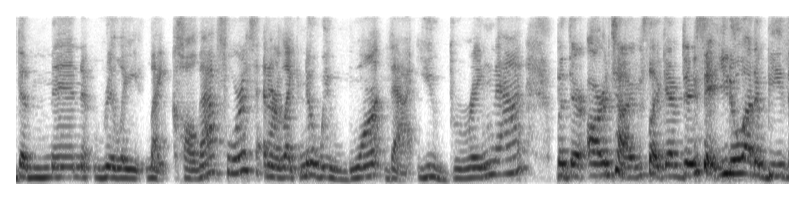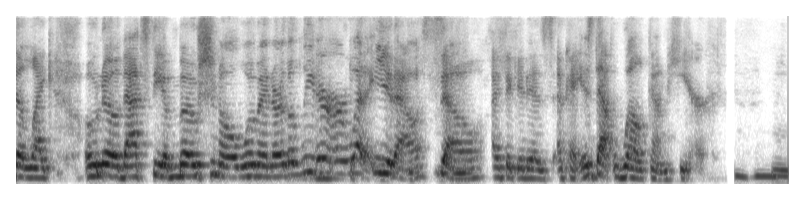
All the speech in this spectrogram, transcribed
the men really like call that forth and are like no we want that. You bring that. But there are times like mj said you don't want to be the like oh no that's the emotional woman or the leader or what you know? So i think it is okay is that welcome here? Mm-hmm.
